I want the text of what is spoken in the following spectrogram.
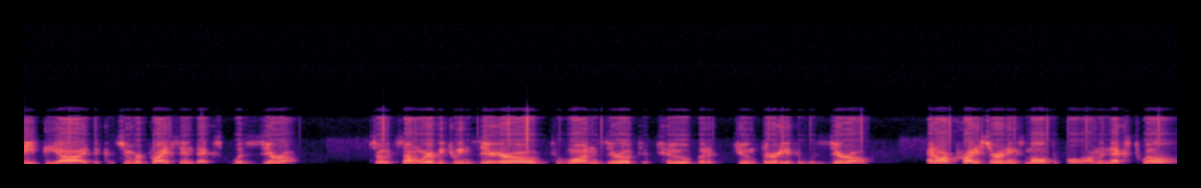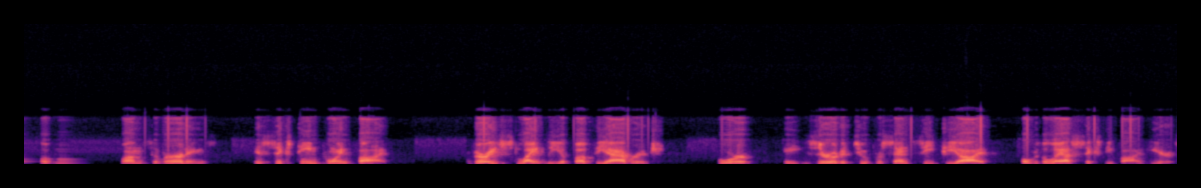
CPI, the Consumer Price Index, was zero. So it's somewhere between 0 to 1, 0 to 2, but at June 30th it was zero and our price earnings multiple on the next 12 months of earnings is 16.5, very slightly above the average for a 0 to 2% CPI over the last 65 years.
